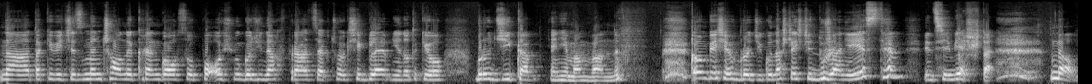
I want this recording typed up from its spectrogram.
na takie wiecie zmęczony kręgosłup po 8 godzinach w pracy, jak człowiek się glebnie do takiego brodzika, ja nie mam wanny, kąpię się w brodziku, na szczęście duża nie jestem, więc się mieszczę. No,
